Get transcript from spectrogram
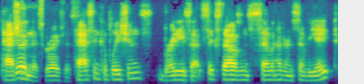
Passing, Goodness gracious. passing completions, Brady is at 6,778.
